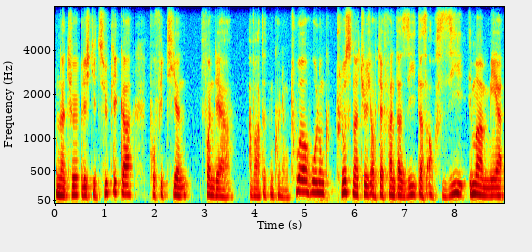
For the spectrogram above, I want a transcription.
Und natürlich die Zykliker profitieren von der erwarteten Konjunkturerholung plus natürlich auch der Fantasie, dass auch sie immer mehr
